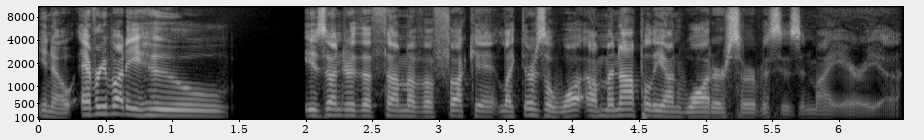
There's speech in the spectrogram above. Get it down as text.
you know, everybody who is under the thumb of a fucking like there's a, wa- a monopoly on water services in my area.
